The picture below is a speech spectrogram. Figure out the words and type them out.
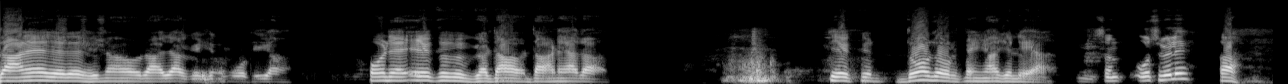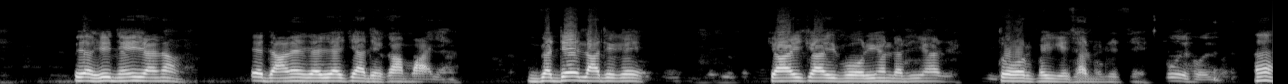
ਦਾਣੇ ਜਿਹੜੇ ਸੀ ਨਾ ਉਹ ਰਾਜਾ ਕਿਸ਼ਨ ਕੋਠੀਆ ਉਹਨੇ ਇੱਕ ਗੱਡਾ ਦਾਣਿਆਂ ਦਾ ਇੱਕ ਦੋ ਦੋ ਰੁਪਈਆ ਚ ਲਿਆ। ਸੰ- ਉਸ ਵੇਲੇ? ਆ ਵੀ ਅਸੀਂ ਨਹੀਂ ਜਾਣਾ। ਇਹ ਦਾਣੇ ਜਿਹੜੇ ਤੁਹਾਡੇ ਕੰਮ ਆ ਜਾਣ। ਗੱਡੇ ਲੱਦ ਕੇ ਚਾਈ ਚਾਈ ਬੋਰੀਆਂ ਲੱਦੀਆਂ ਦੋ ਰੁਪਈਏ ਸਾਨੂੰ ਦਿੱਤੇ। ਓਏ ਹੋਏ ਹੋਏ। ਹੈ?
